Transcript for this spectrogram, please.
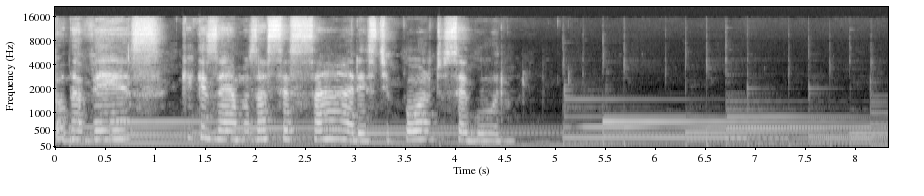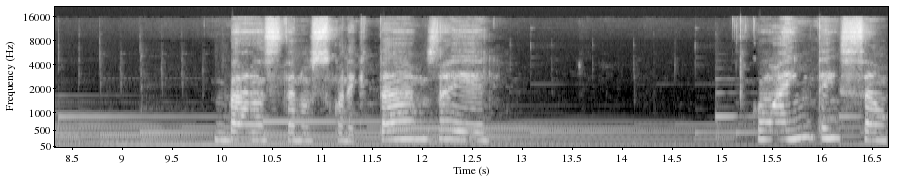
Toda vez que quisermos acessar este porto seguro, Basta nos conectarmos a Ele com a intenção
